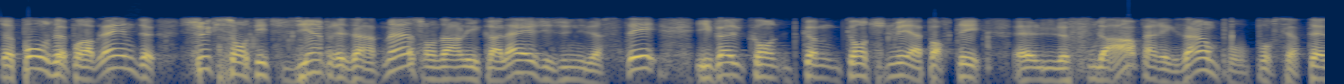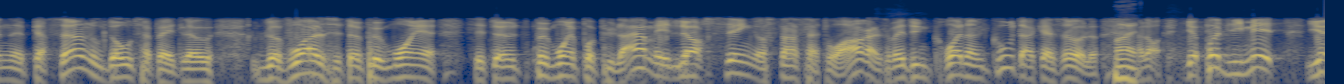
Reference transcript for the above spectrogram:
se pose le problème de ceux qui sont étudiants présentement, sont dans les collèges, les universités, ils veulent comme continuer à porter euh, le foulard, par exemple, pour, pour certaines personnes, ou d'autres, ça peut être le, le voile, c'est un peu moins, c'est un peu moins populaire, mais leur signe ostentatoire, ça va être une croix dans le cou, tant qu'à ça. Là. Alors, il n'y a pas de limite. Y a,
